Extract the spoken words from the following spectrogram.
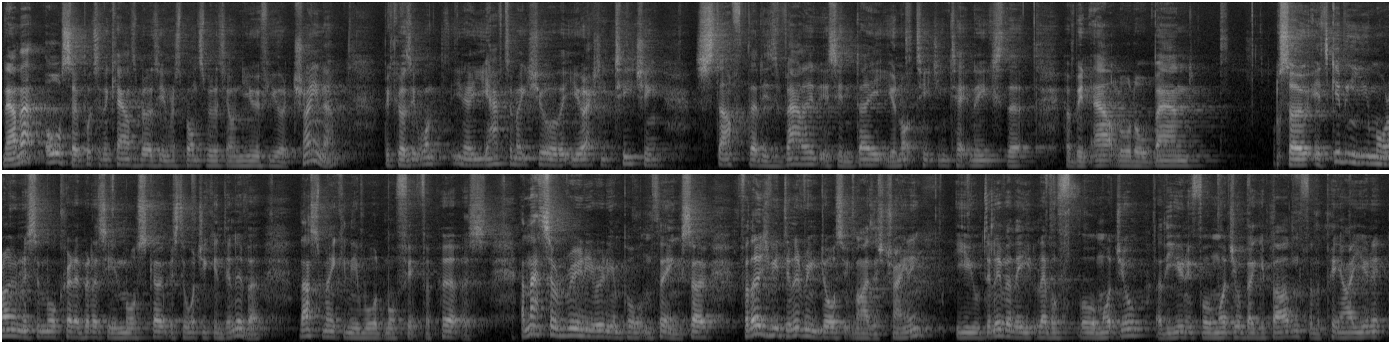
Now that also puts an accountability and responsibility on you if you're a trainer, because it want, you, know, you have to make sure that you're actually teaching stuff that is valid, is in date, you're not teaching techniques that have been outlawed or banned, so it's giving you more onus and more credibility and more scope as to what you can deliver, thus making the award more fit for purpose. And that's a really, really important thing. So for those of you delivering door supervisors training, you deliver the level four module, or the unit four module, beg your pardon, from the PI unit.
